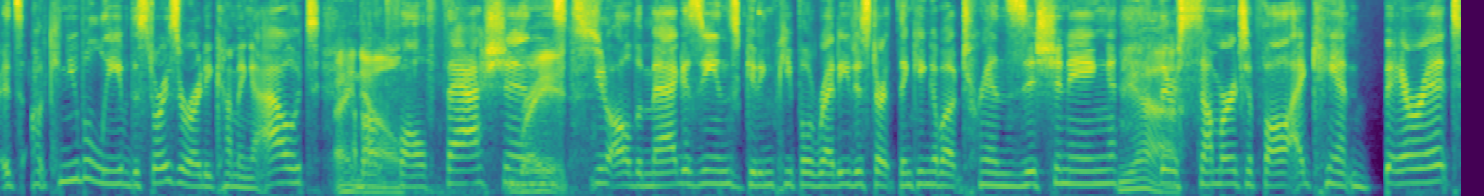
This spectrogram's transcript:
It's uh, can you believe the stories are already coming out about know. fall fashions? Right. You know, all the magazines getting people ready to start thinking about transitioning Yeah. their summer to fall. I can't bear it.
